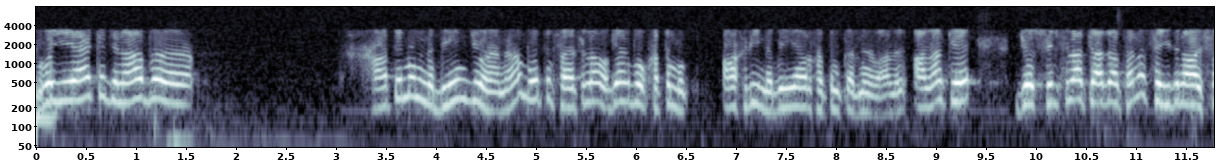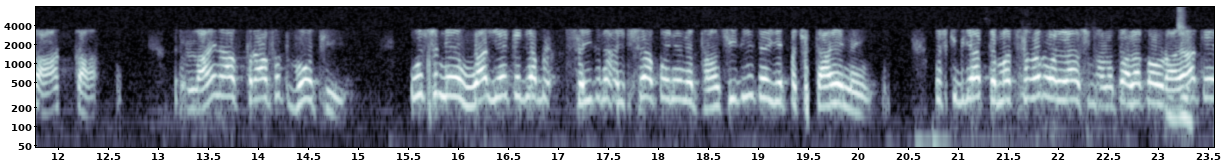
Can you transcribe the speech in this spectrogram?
وہ یہ ہے کہ جناب خاتم النبین جو ہے نا وہ تو فیصلہ ہو گیا وہ ختم آخری نبی ہیں اور ختم کرنے والے۔ حالانکہ جو سلسلہ چل رہا تھا نا سیدنا اسحاق کا لائن آف پرافٹ وہ تھی۔ اس میں ہوا یہ کہ جب سیدنا عیسیٰ کو انہوں نے پھانسی دی تو یہ پچھتائے نہیں۔ اس کی بجائے تمسخر اور اللہ سبحانہ تعالیٰ کو اڑایا جی۔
